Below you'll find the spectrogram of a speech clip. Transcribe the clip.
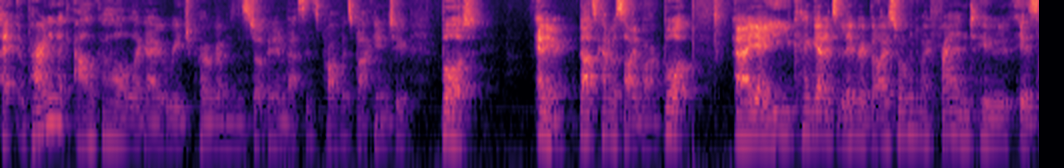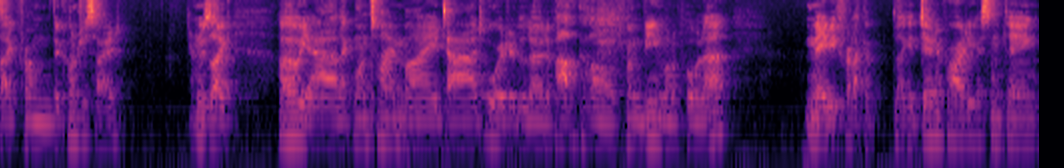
I- Apparently, like alcohol, like outreach programs and stuff, it invests its profits back into. But anyway, that's kind of a sidebar. But uh, yeah, you, you can get it delivered. But I was talking to my friend who is like from the countryside, and was like, "Oh yeah, like one time my dad ordered a load of alcohol from Vinmonopolet, maybe for like a like a dinner party or something.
